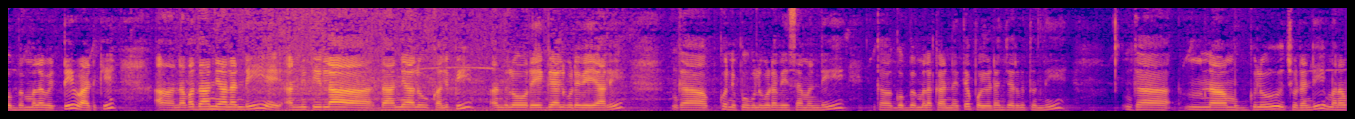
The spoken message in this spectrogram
గొబ్బెమ్మల పెట్టి వాటికి నవధాన్యాలండి అన్ని తీర్ల ధాన్యాలు కలిపి అందులో రేగాయలు కూడా వేయాలి. ఇంకా కొన్ని పువ్వులు కూడా వేసామండి. ఇంకా గొబ్బెమ్మల కన్నైతే పోయడం జరుగుతుంది. ఇంకా నా ముగ్గులు చూడండి మనం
